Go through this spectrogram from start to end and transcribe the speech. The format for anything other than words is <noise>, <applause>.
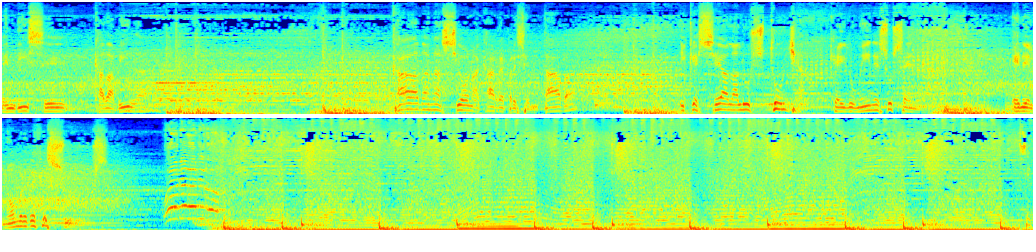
bendice cada vida, cada nación acá representada y que sea la luz tuya que ilumine su senda. En el nombre de Jesús.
